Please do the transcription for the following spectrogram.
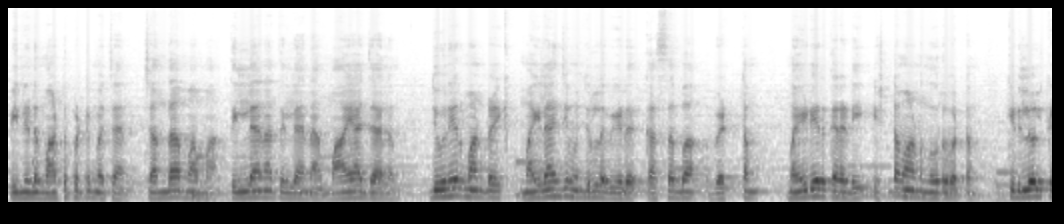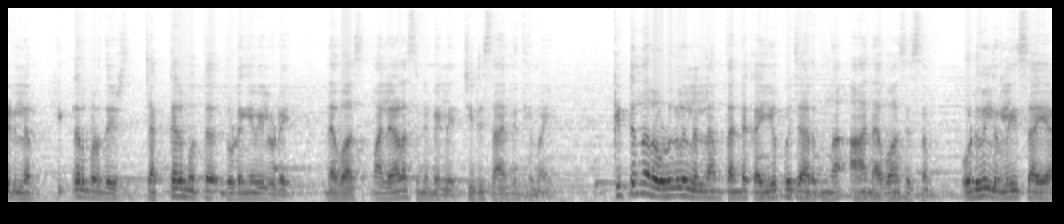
പിന്നീട് മാട്ടുപ്പെട്ടി മച്ചാൻ ചന്ദ മാമ തില്ലാന തില്ലാന മായാജാലം ജൂനിയർ മാൺഡ്രേക്ക് മൈലാഞ്ചി മുഞ്ചുള്ള വീട് കസബ വെട്ടം മൈഡിയർ കരടി ഇഷ്ടമാണ് നൂറുവട്ടം കിടിലോൽ കിടിലം ഹിറ്റ്ലർ ബ്രദേഴ്സ് ചക്കരമുത്ത് തുടങ്ങിയവയിലൂടെ നവാസ് മലയാള സിനിമയിലെ ചിരി സാന്നിധ്യമായി. കിട്ടുന്ന റോളുകളിലെല്ലാം തന്റെ കയ്യൊപ്പ് ചാർത്തുന്ന ആ നവാസിസം ഒടുവിൽ റിലീസായ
